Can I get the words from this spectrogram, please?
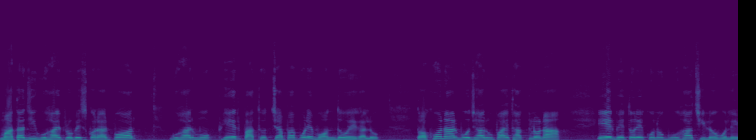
মাতাজি গুহায় প্রবেশ করার পর গুহার মুখ ফের পাথর চাপা পড়ে বন্ধ হয়ে গেল। তখন আর বোঝার উপায় থাকল না। এর ভেতরে কোনো গুহা ছিল বলে।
